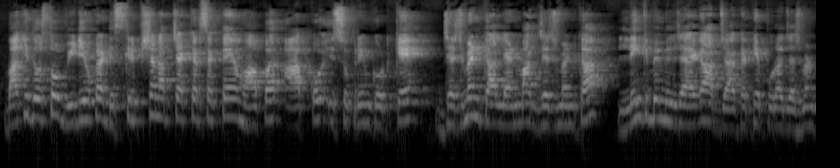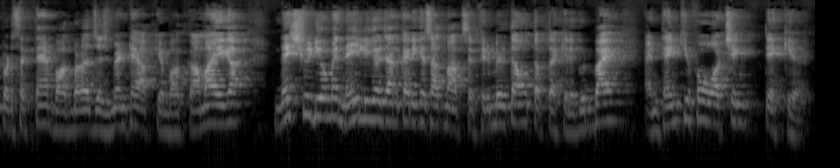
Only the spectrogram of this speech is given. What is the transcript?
बाकी दोस्तों, वीडियो का डिस्क्रिप्शन आप चेक कर सकते हैं। वहाँ पर आपको इस सुप्रीम कोर्ट के जजमेंट का लैंडमार्क जजमेंट का लिंक भी मिल जाएगा। आप जाकर के पूरा जजमेंट पढ़ सकते हैं। बहुत बड़ा जजमेंट है, आपके बहुत काम आएगा। नेक्स्ट वीडियो में नई लीगल जानकारी के साथ मैं आपसे फिर मिलता हूँ। तब तक के लिए goodbye and thank you for watching take care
